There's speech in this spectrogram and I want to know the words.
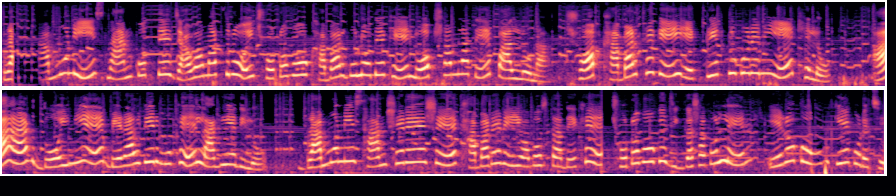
ব্রাহ্মণী স্নান করতে যাওয়া মাত্রই ছোট বউ খাবারগুলো দেখে লোভ সামলাতে পারল না। সব খাবার থেকেই একটু একটু করে নিয়ে খেলো আর দই নিয়ে বেড়ালটির মুখে লাগিয়ে দিল। ব্রাহ্মণী স্নান সেরে এসে খাবারের এই অবস্থা দেখে ছোট বউকে জিজ্ঞাসা করলেন, এরকম কে করেছে?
